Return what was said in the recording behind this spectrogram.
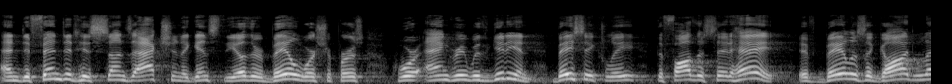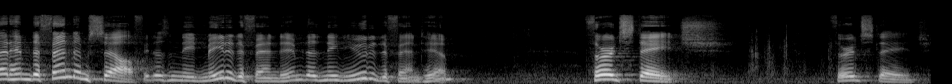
and defended his son's action against the other Baal worshippers were angry with Gideon. Basically, the father said, Hey, if Baal is a God, let him defend himself. He doesn't need me to defend him, doesn't need you to defend him. Third stage. Third stage.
